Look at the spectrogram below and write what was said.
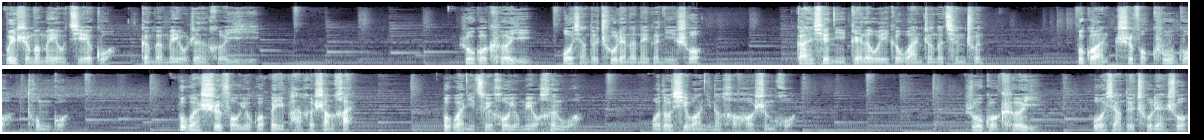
为什么没有结果，根本没有任何意义。如果可以，我想对初恋的那个你说：感谢你给了我一个完整的青春，不管是否哭过、痛过，不管是否有过背叛和伤害，不管你最后有没有恨我，我都希望你能好好生活。如果可以，我想对初恋说：“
